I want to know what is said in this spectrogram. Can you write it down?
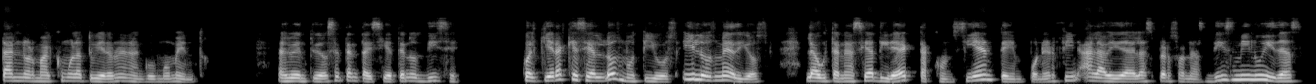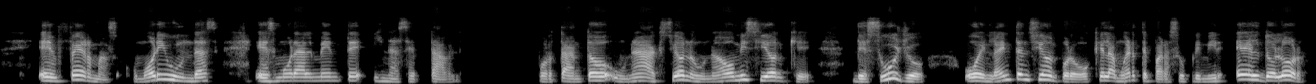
tan normal como la tuvieron en algún momento. El 2277 nos dice, cualquiera que sean los motivos y los medios, la eutanasia directa, consciente en poner fin a la vida de las personas disminuidas, enfermas o moribundas, es moralmente inaceptable. Por tanto, una acción o una omisión que de suyo o en la intención provoque la muerte para suprimir el dolor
